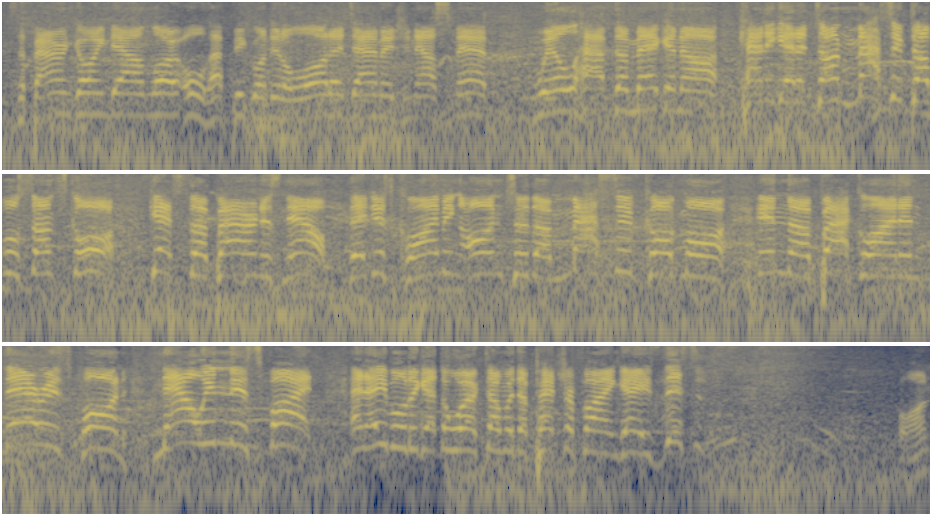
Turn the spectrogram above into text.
It's the Baron going down low. Oh, that big one did a lot of damage. And now Smeb will have the Mega Gnar. Can he get it done? Massive double stun score. Gets the Baron as now. They're just climbing onto the massive Kog'Maw in the back line. And there is Pawn now in this fight and able to get the work done with the Petrifying Gaze. This is... Pawn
